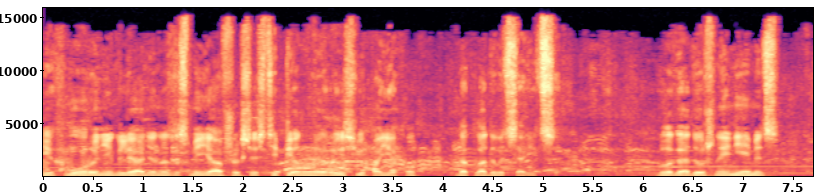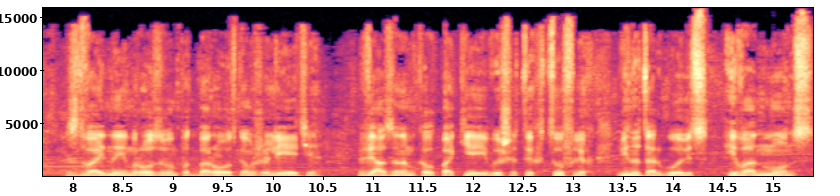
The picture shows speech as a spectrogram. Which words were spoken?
и, хмуро, не глядя на засмеявшихся, степенной рысью поехал докладывать царице. Благодушный немец с двойным розовым подбородком в жилете, в вязаном колпаке и вышитых туфлях виноторговец Иван Монс,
